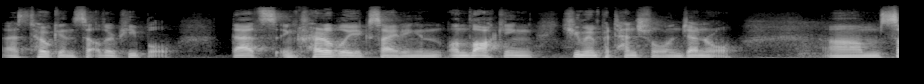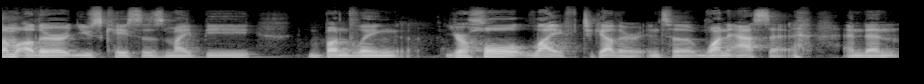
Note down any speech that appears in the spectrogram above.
as tokens to other people. That's incredibly exciting and unlocking human potential in general. Um, some other use cases might be bundling your whole life together into one asset and then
